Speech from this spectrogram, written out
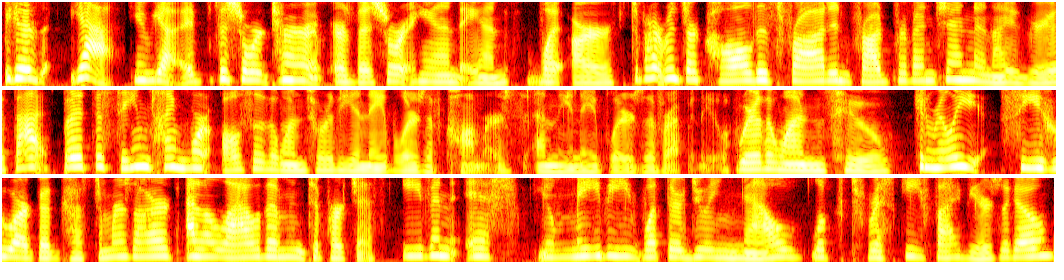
Because yeah, you know, yeah, it's the short term or the shorthand and what our departments are called is fraud and fraud prevention. And I agree with that. But at the same time, we're also the ones who are the enablers enablers of commerce and the enablers of revenue. We're the ones who can really see who our good customers are and allow them to purchase, even if, you know, maybe what they're doing now looked risky five years ago.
